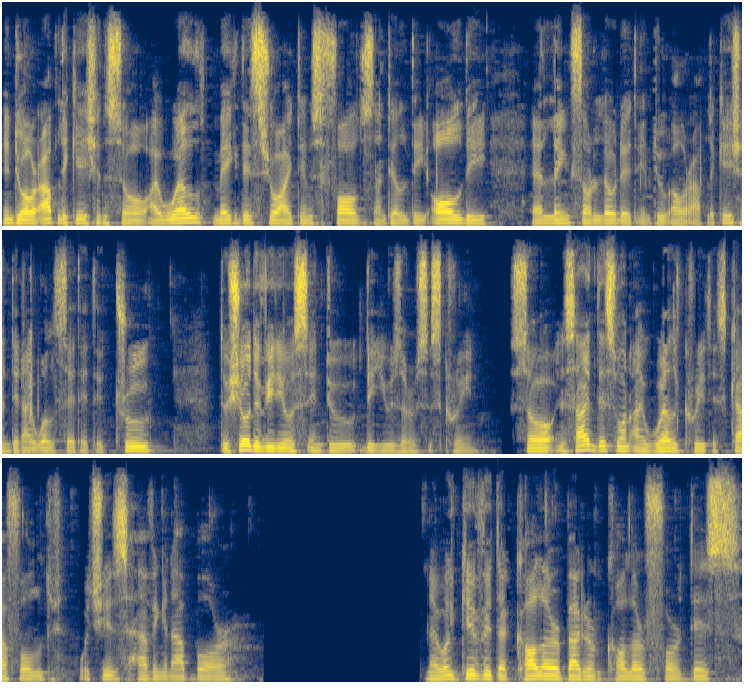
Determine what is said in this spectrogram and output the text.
into our application. So I will make this show items false until the all the uh, links are loaded into our application. Then I will set it to true to show the videos into the user's screen. So inside this one I will create a scaffold which is having an app bar. And I will give it a color background color for this.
